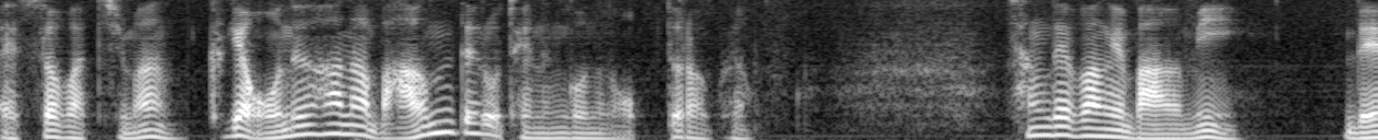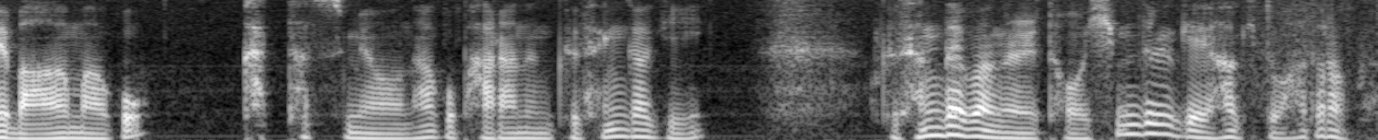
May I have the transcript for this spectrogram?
애써봤지만 그게 어느 하나 마음대로 되는 거는 없더라고요. 상대방의 마음이 내 마음하고 같았으면 하고 바라는 그 생각이 그 상대방을 더 힘들게 하기도 하더라고요.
